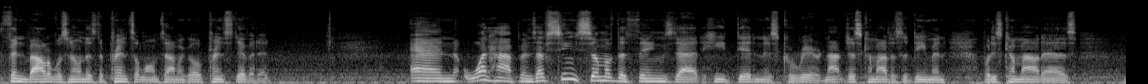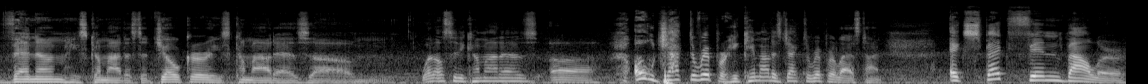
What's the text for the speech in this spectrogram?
Finn Balor was known as the Prince a long time ago, Prince Devitt. And what happens, I've seen some of the things that he did in his career, not just come out as a demon, but he's come out as Venom, he's come out as the Joker, he's come out as. Um, what else did he come out as? Uh, oh, Jack the Ripper. He came out as Jack the Ripper last time. Expect Finn Balor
